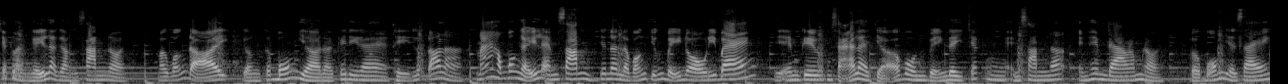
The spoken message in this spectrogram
Chắc là nghĩ là gần sanh rồi mà vẫn đợi, gần tới 4 giờ rồi cái đi ra, thì lúc đó là má không có nghĩ là em sanh cho nên là vẫn chuẩn bị đồ đi bán. Thì em kêu ông xã là chở vô bệnh viện đi, chắc em sanh đó, em thấy em đau lắm rồi. Từ 4 giờ sáng,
